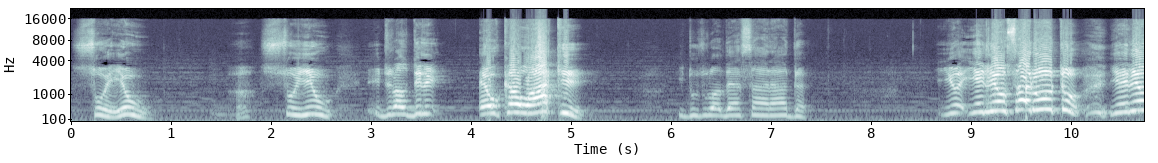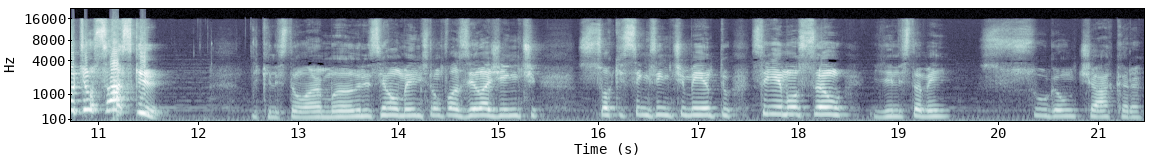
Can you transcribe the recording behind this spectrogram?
sou eu? Sou eu? E do lado dele é o Kawaki! E do outro lado é a Sarada. E, e ele é o Saruto! E ele é o tio Sasuke! E que eles estão armando, eles realmente estão fazendo a gente, só que sem sentimento, sem emoção. E eles também sugam chakra.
